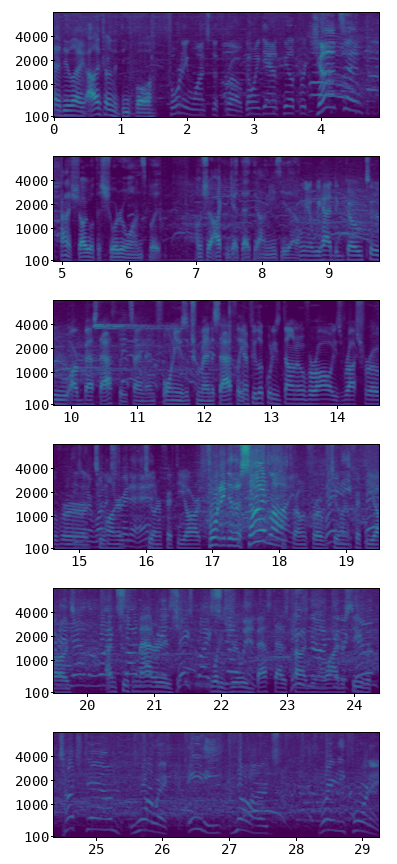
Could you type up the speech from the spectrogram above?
I do like, I like throwing the deep ball. Forney wants to throw, going downfield for Johnson. Kind of struggle with the shorter ones, but I'm sure I can get that down easy though. You know, we had to go to our best athletes, and, and Forney is a tremendous athlete. And if you look what he's done overall, he's rushed for over 200, 250 yards. Forney to the sideline. He's thrown for over 250 yards. And the truth of the matter is, what he's really best at is probably being a wide receiver. Touchdown, Warwick, 80 yards, Brady Forney.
